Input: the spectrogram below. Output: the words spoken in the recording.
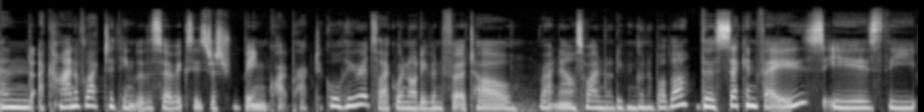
And I kind of like to think that the cervix is just being quite practical here. It's like we're not even fertile right now, so I'm not even going to bother. The second phase is the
